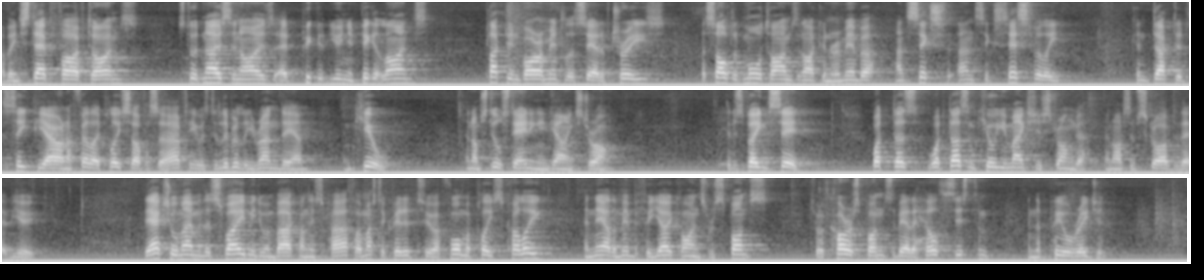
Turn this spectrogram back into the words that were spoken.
I've been stabbed five times, stood nose to nose at picket, union picket lines, plucked environmentalists out of trees, assaulted more times than I can remember, unsuccessfully conducted CPR on a fellow police officer after he was deliberately run down and killed, and I'm still standing and going strong. It has been said, What, does, what doesn't kill you makes you stronger, and I subscribe to that view. The actual moment that swayed me to embark on this path, I must accredit to a former police colleague and now the member for Yokine's response to a correspondence about a health system in the Peel region.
